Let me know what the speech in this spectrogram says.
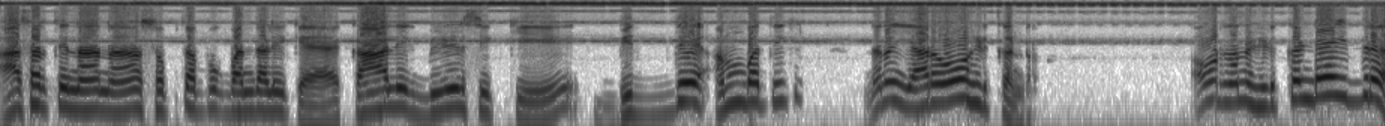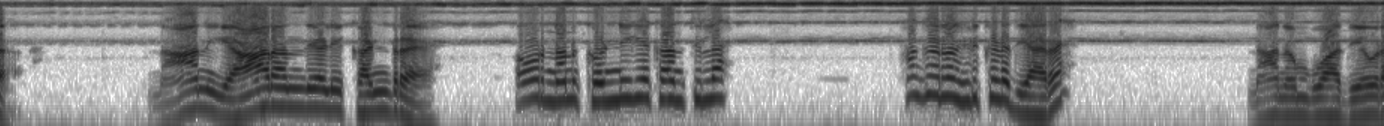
ಆ ಸರ್ತಿ ನಾನು ಸೊಪ್ಪು ಬಂದಳಿಕೆ ಕಾಲಿಗೆ ಬೀಳ್ ಸಿಕ್ಕಿ ಬಿದ್ದೆ ಅಂಬತಿಗೆ ನನಗೆ ಯಾರೋ ಹಿಡ್ಕೊಂಡ್ರು. ಅವ್ರು ನನ್ನ ಹಿಡ್ಕಂಡೇ ಇದ್ರ. ನಾನು ಯಾರಂದೇಳಿ ಕಂಡ್ರೆ ಅವ್ರು ನನ್ನ ಕಣ್ಣಿಗೆ ಕಾಣ್ತಿಲ್ಲ. ಹಂಗಾರೆ ನಾನು ಹಿಡ್ಕೊಂಡದ್ ಯಾರ? ನಾನಂಬುವ ದೇವ್ರ?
